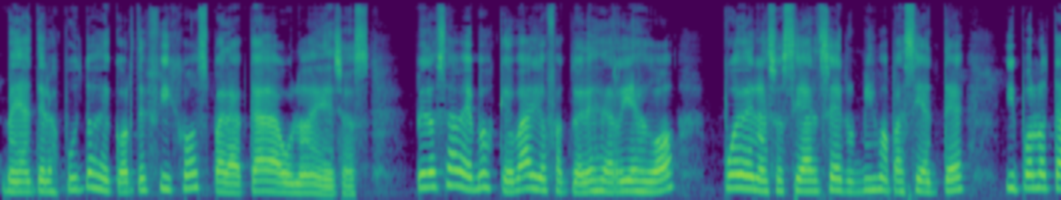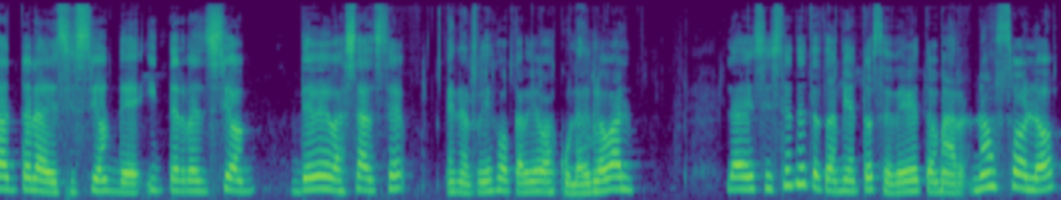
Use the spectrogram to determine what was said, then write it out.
mediante los puntos de corte fijos para cada uno de ellos. Pero sabemos que varios factores de riesgo pueden asociarse en un mismo paciente y por lo tanto la decisión de intervención debe basarse en el riesgo cardiovascular global. La decisión de tratamiento se debe tomar no solo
